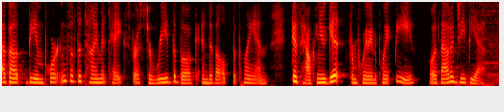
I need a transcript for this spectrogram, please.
about the importance of the time it takes for us to read the book and develop the plan. Because how can you get from point A to point B without a GPS?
